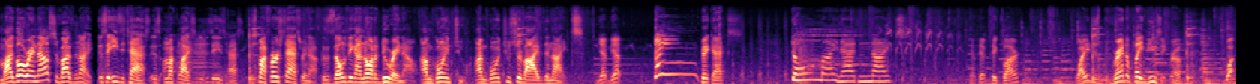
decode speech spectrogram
my goal right now is survive the night. It's an easy task. It's, I'm not gonna lie. It's an easy task. It's my first task right now because it's the only thing I know how to do right now. I'm going to. I'm going to survive the night. Yep, yep. Ding! Pickaxe. Don't mind at night. Yep, yep. Pig flower. Why you just random play music, bro? What?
